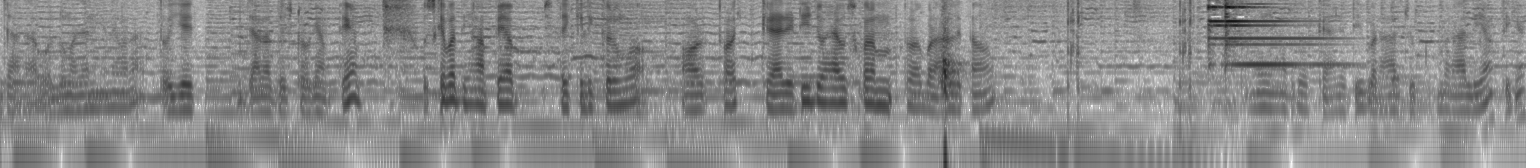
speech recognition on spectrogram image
ज़्यादा बुल्लू मज़ा नहीं आने वाला तो ये ज़्यादा बेस्ट हो गया, ठीक है? उसके बाद यहाँ पे अब इस पर क्लिक करूँगा और थोड़ा क्लैरिटी जो है उसको हम थोड़ा बढ़ा लेता हूँ। क्लैरिटी बढ़ा चुक, बढ़ा लिया, ठीक है?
